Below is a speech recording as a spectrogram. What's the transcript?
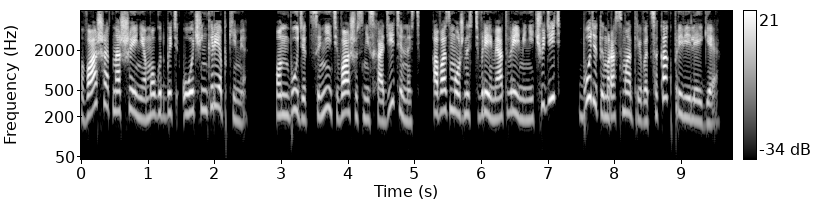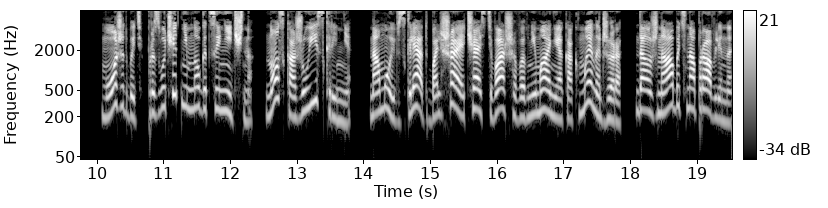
Ваши отношения могут быть очень крепкими. Он будет ценить вашу снисходительность, а возможность время от времени чудить будет им рассматриваться как привилегия. Может быть, прозвучит немного цинично, но скажу искренне. На мой взгляд, большая часть вашего внимания как менеджера должна быть направлена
